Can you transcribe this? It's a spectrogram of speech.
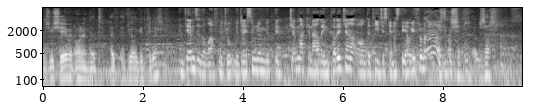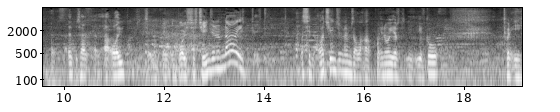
as you say, went on and had, had, had, really good careers. In terms of the laugh and the joke in the dressing room, did Jim McInally encourage that, or did he just kind of stay away from it? Uh, listen, it was a, it was a, a loud and boisterous changing room. No, it, it, listen, our changing rooms are like that. You know, you're, you've got 20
